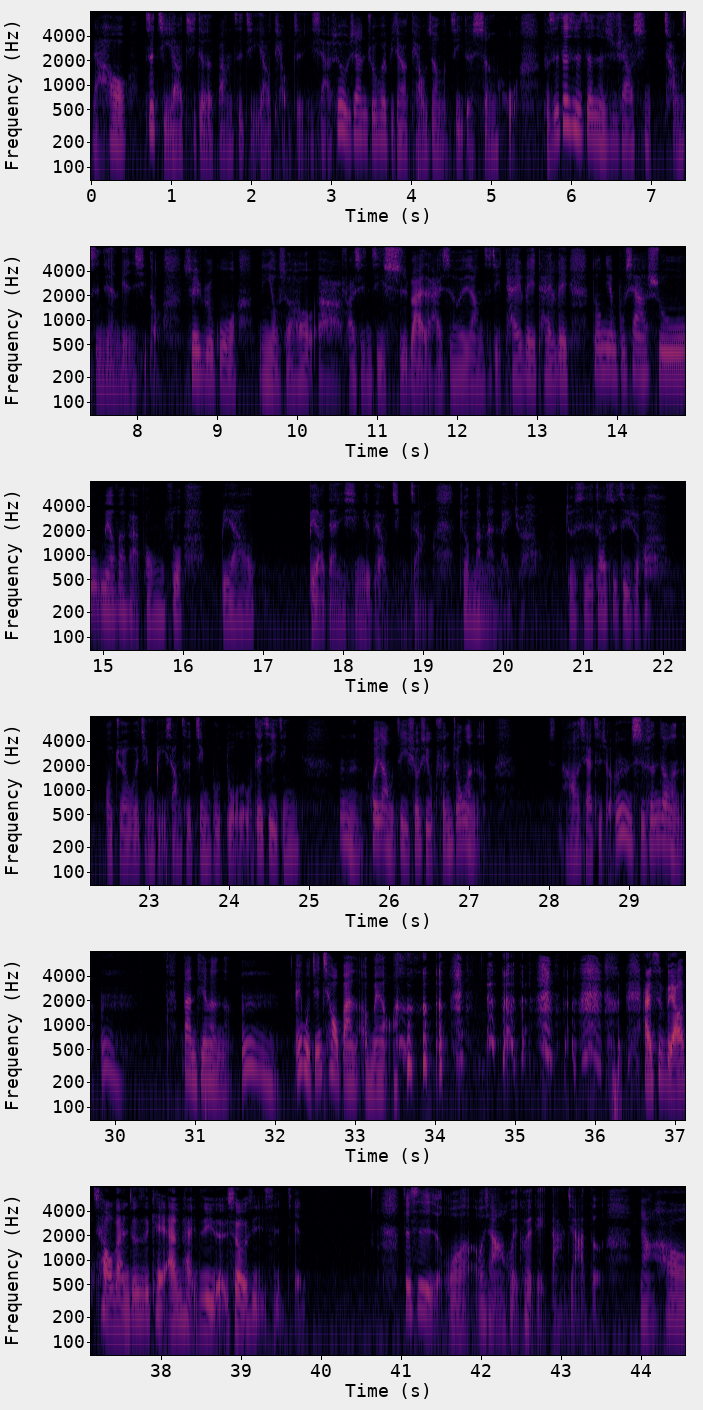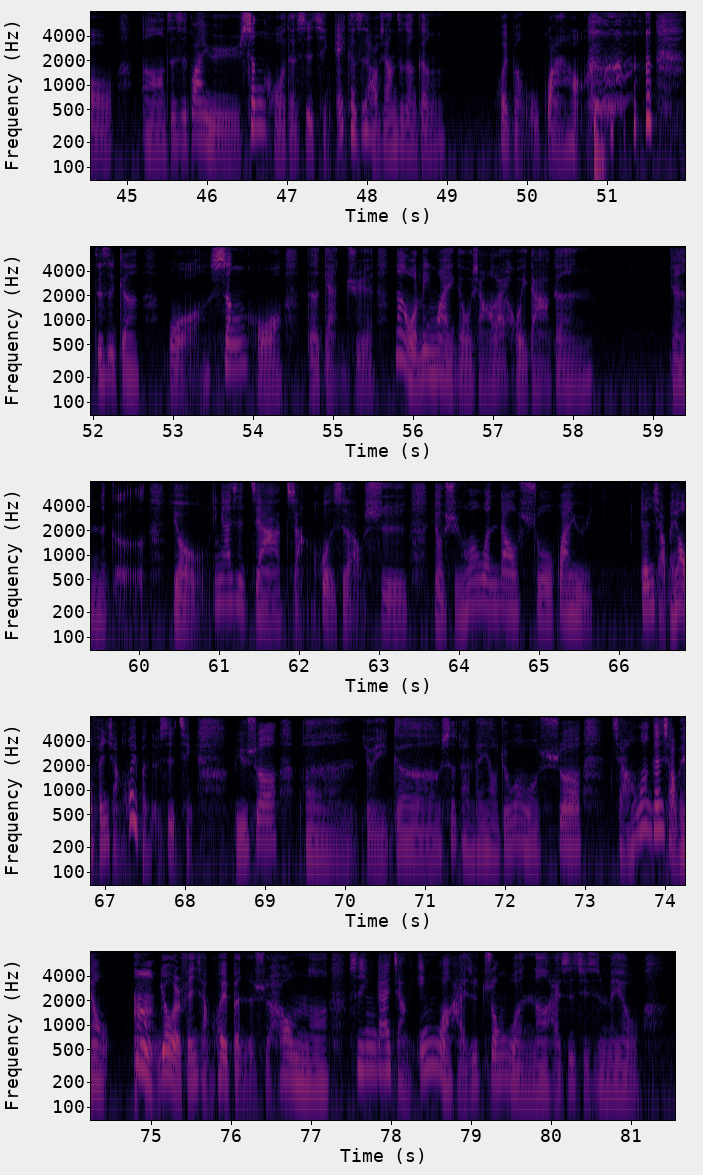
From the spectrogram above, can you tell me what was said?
然后自己要记得帮自己要调整一下，所以我现在就会比较调整我自己的生活。可是这是真的是需要长时间练习的哦。所以如果你有时候啊发现自己失败了，还是会让自己太累太累，都念不下书，没有办法工作，不要不要担心，也不要紧张，就慢慢来就好。就是告诉自己说哦，我觉得我已经比上次进步多了，我这次已经嗯会让我自己休息五分钟了呢。然后下次就嗯十分钟了呢，嗯半天了呢，嗯诶，我今天翘班了啊？哦，没有，还是不要翘班，就是可以安排自己的休息时间。这是我我想要回馈给大家的。然后嗯，这是关于生活的事情。诶，可是好像这个跟绘本无关哈，这是跟。我生活的感觉。那我另外一个，我想要来回答跟跟那个有应该是家长或者是老师有询问问到说，关于跟小朋友分享绘本的事情。比如说，嗯，有一个社团朋友就问我说，想要问跟小朋友 幼儿分享绘本的时候呢，是应该讲英文还是中文呢？还是其实没有？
